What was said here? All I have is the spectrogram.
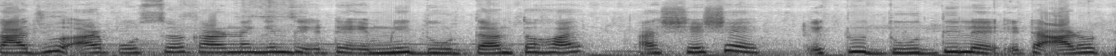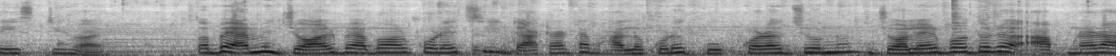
কাজু আর পোস্তর কারণে কিন্তু এটা এমনি দুর্দান্ত হয় আর শেষে একটু দুধ দিলে এটা আরও টেস্টি হয়। তবে আমি জল ব্যবহার করেছি ডাটাটা ভালো করে কুক করার জন্য। জলের বদলে আপনারা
